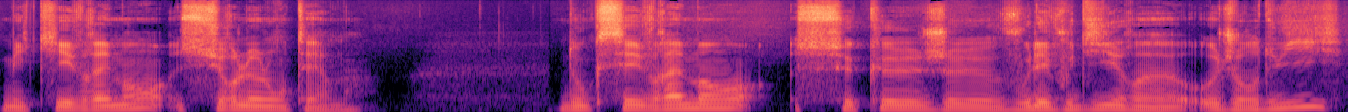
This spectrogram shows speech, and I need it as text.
mais qui est vraiment sur le long terme. Donc c'est vraiment ce que je voulais vous dire euh, aujourd'hui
